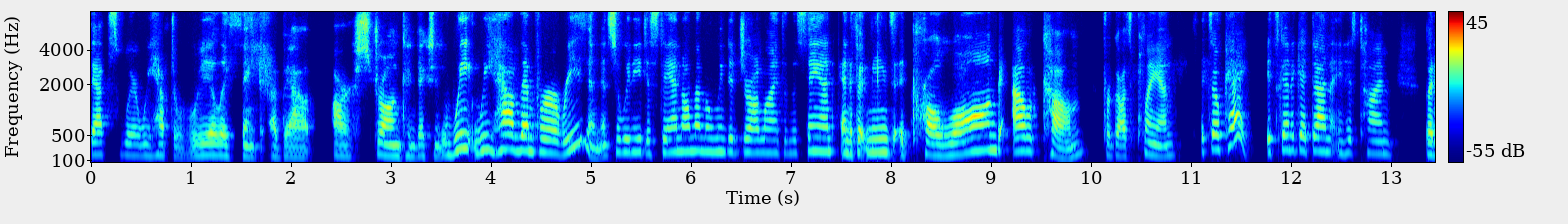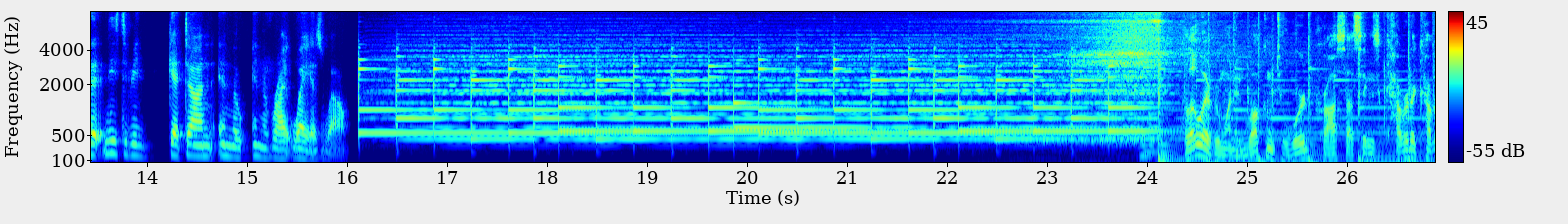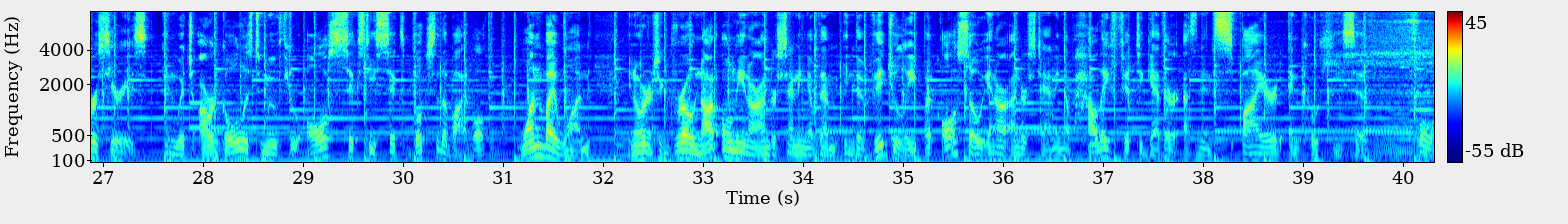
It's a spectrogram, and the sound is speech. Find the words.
that's where we have to really think about our strong convictions. We we have them for a reason, and so we need to stand on them, and we need to draw lines in the sand. And if it means a prolonged outcome for God's plan, it's okay. It's going to get done in His time, but it needs to be get done in the in the right way as well. Hello, everyone, and welcome to Word Processing's Cover to Cover series, in which our goal is to move through all 66 books of the Bible, one by one, in order to grow not only in our understanding of them individually, but also in our understanding of how they fit together as an inspired and cohesive whole.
